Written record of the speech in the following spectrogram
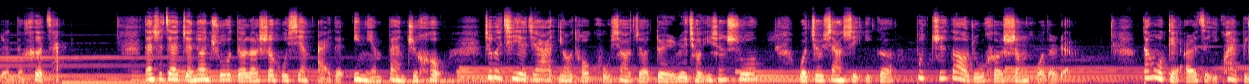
人的喝彩。但是在诊断出得了射护腺癌的一年半之后，这位企业家摇头苦笑着对瑞秋医生说：“我就像是一个不知道如何生活的人。当我给儿子一块饼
